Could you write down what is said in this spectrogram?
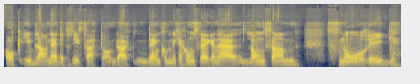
Och ibland är det precis tvärtom, där den kommunikationsvägen är långsam, snårig,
